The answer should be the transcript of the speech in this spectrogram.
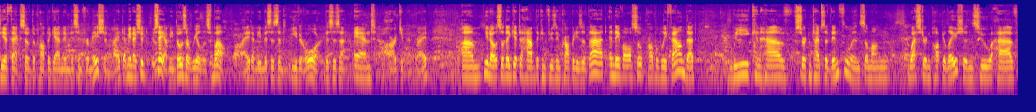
the effects of the propaganda and disinformation, right? I mean, I should say, I mean, those are real as well, right? I mean, this isn't either or. This is an and argument, right? Um, you know, so they get to have the confusing properties of that, and they've also probably found that we can have certain types of influence among Western populations who have,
